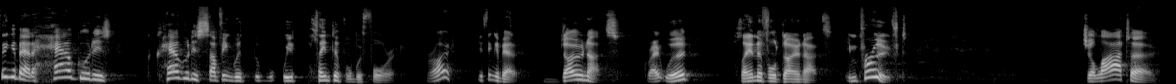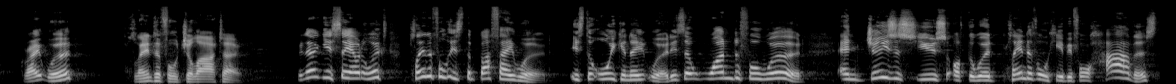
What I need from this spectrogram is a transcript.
think about it. How good is how good is something with with plentiful before it, right? You think about it. Donuts, great word. Plentiful donuts, improved. Gelato, Great word. Plentiful gelato. You know, you see how it works? Plentiful is the buffet word, it's the all you can eat word. It's a wonderful word. And Jesus' use of the word plentiful here before harvest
